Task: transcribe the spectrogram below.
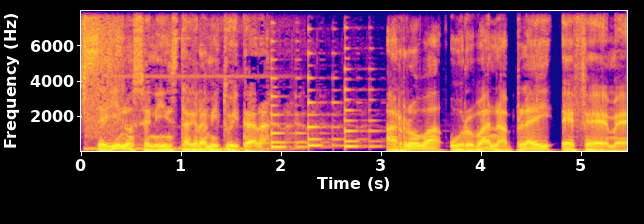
Seguinos en Instagram y Twitter. Arroba Urbana Play FM.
